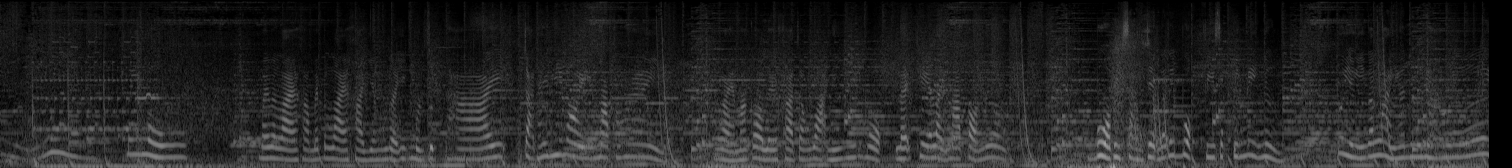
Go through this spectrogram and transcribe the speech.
อื้อหือไม่ลง ไม่เป็นไรค่ะ ไม่เป็นไรค่ะ ยังเหลืออีกหมุนสุดท้าย จัดให้พี่หน่อยมาเขาให้ไหลมาก่อนเลยค่ะ จังหวะนี้ 26 และเคไหลมาต่อเนื่อง บวกอีก 37 แล้วได้บวกฟรีสปินอีกหนึ่งก็อย่างนี้ก็ไหลกันยาวเลย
